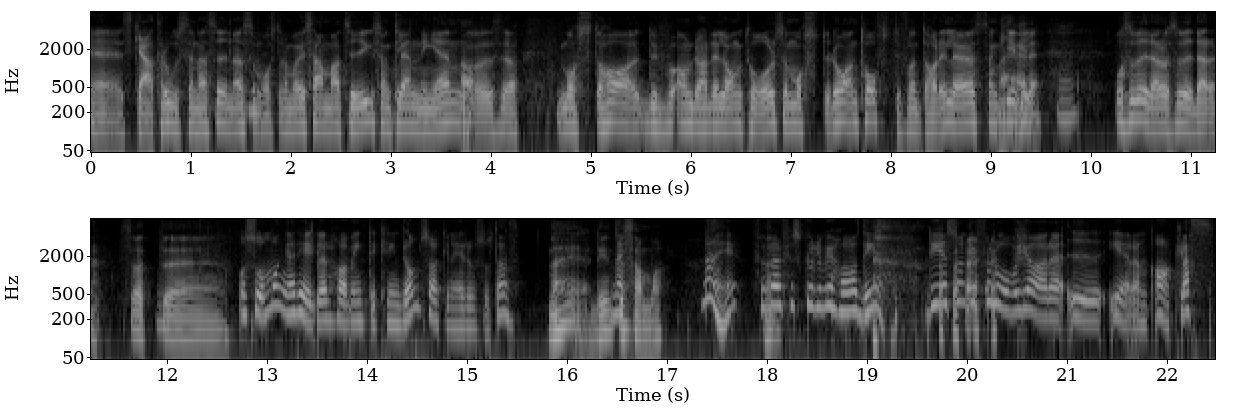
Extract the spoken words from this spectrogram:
eh, ska trosorna synas så måste de vara i samma tyg som klänningen. Ja. Och så, måste ha, du, om du hade långt hår så måste du ha en tofs, du får inte ha det löst som Nej. kille. Mm. Och så vidare och så vidare. Så att, eh, Och så många regler har vi inte kring de sakerna i Rosostans. nej, det är inte Nej. samma. Nej, för Nej. varför skulle vi ha det? Det som du får lov att göra i eran A-klass.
